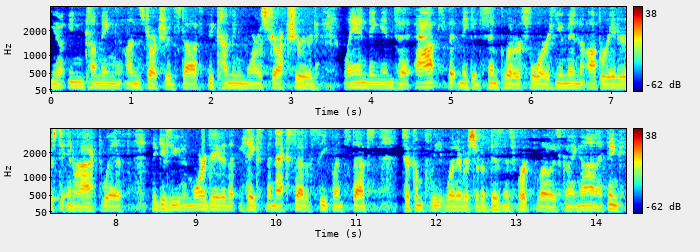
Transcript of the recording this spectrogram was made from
you know, incoming unstructured stuff becoming more structured, landing into apps that make it simpler for human operators to interact with, that gives you even more data that takes the next set of sequence steps to complete whatever sort of business workflow is going on. I think,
